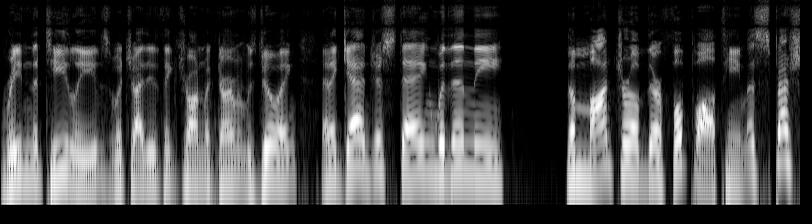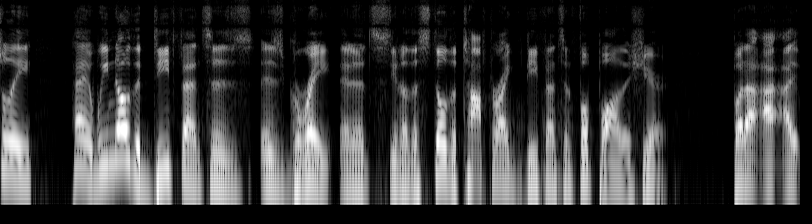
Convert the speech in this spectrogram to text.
reading the tea leaves, which I do think Sean McDermott was doing, and again, just staying within the the mantra of their football team, especially. Hey, we know the defense is is great, and it's you know the still the top ranked defense in football this year. But I, I,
